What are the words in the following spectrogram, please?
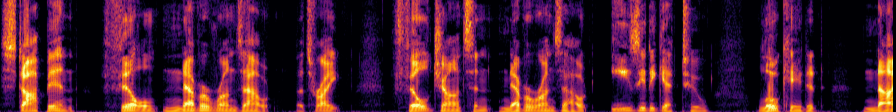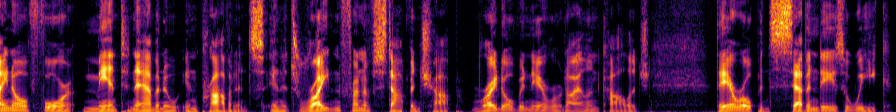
Stop in. Phil never runs out. That's right. Phil Johnson never runs out. Easy to get to. Located 904 Manton Avenue in Providence, and it's right in front of Stop and Shop, right over near Rhode Island College. They are open seven days a week.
